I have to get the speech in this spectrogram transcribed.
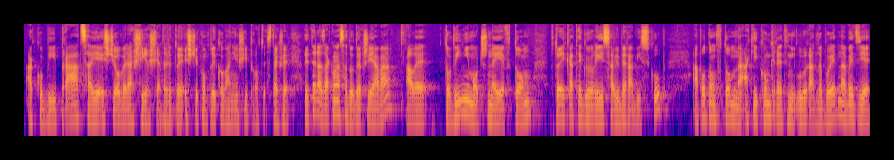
akoby práca je ešte oveľa širšia, takže to je ešte komplikovanejší proces. Takže litera zákona sa dodržiava, ale to výnimočné je v tom, v ktorej kategórii sa vyberá biskup a potom v tom, na aký konkrétny úrad. Lebo jedna vec je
